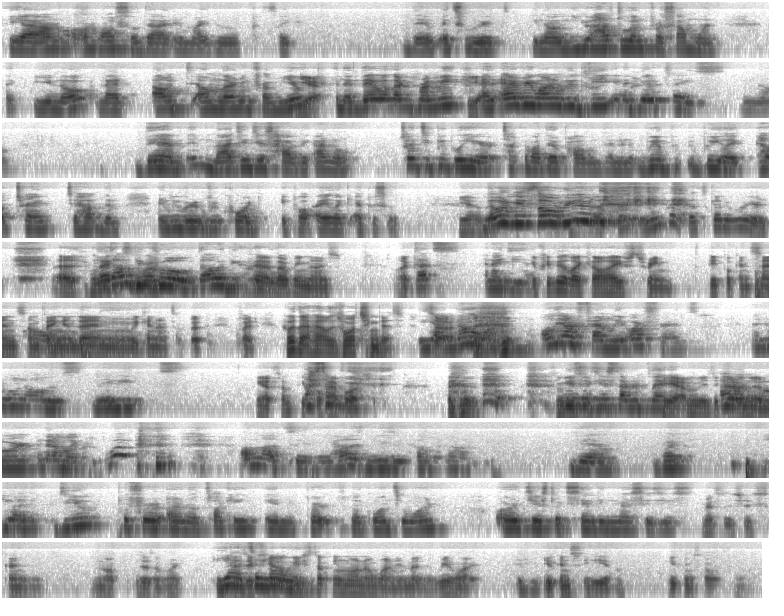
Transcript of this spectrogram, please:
Yeah, I'm I'm also that in my group. It's like they it's weird. You know, you have to learn from someone. Like you know that I'm I'm learning from you, Yeah. and then they will learn from me, Yeah. and everyone will be in a good place. You know. Damn! Imagine just having I don't know, twenty people here talking about their problems, and then we be like help trying to help them, and we would record a, po- a like episode. Yeah. That would be so weird. That's, yeah, that's kind of weird. Uh, that would be one- cool. That would be cool. Yeah, that would be nice. Like, That's an idea. if we do like a live stream, people can send something and Oh, then we can answer. But, but who the hell is watching this? Yeah, So- no one. Only our family or friends. And who knows? Maybe yeah, some people have watched it. music music. just started playing. Yeah, music. I I don't don't know. know. And then I'm like, what? I'm not singing. How is music coming on? Yeah, but you like? Do you prefer? I don't know, talking in per like one to one, or just like sending messages? Messages kind of not doesn't work. Yeah, it's if annoying. if you're talking one on one in real life, Mhm. you can see him, you can talk, that's it.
